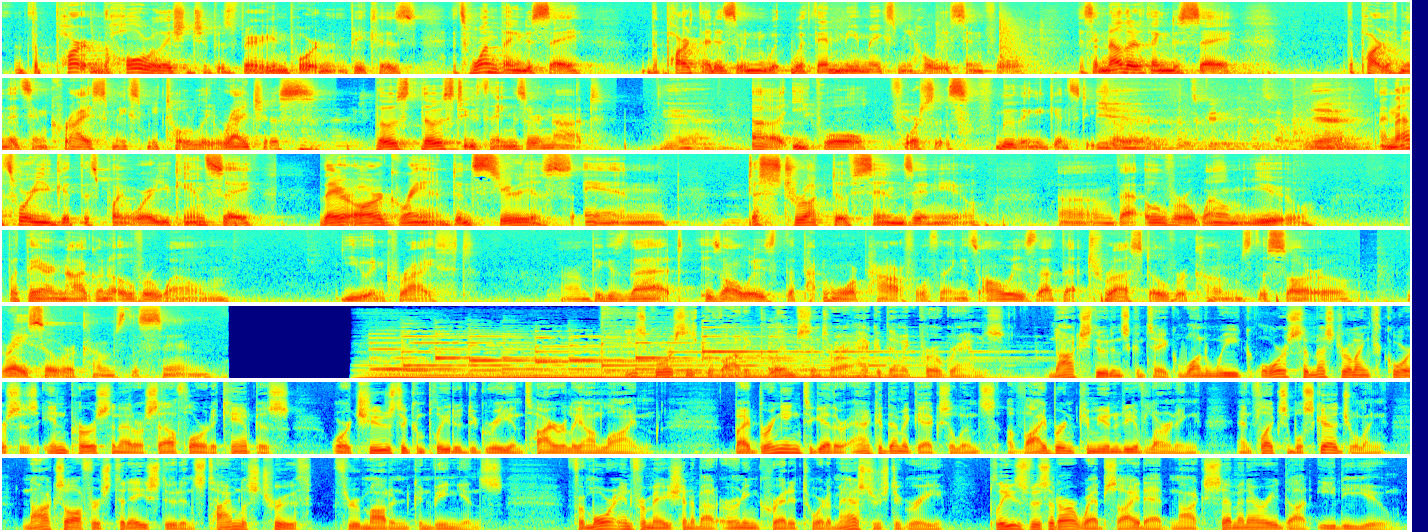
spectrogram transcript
the part and the whole relationship is very important because it's one thing to say the part that is in, within me makes me wholly sinful. It's another thing to say the part of me that's in Christ makes me totally righteous. Those those two things are not Yeah. uh, equal forces moving against each other. That's good, that's helpful. Yeah. And that's where you get this point where you can say there are grand and serious and destructive sins in you um, that overwhelm you, but they are not going to overwhelm you in Christ. Um, because that is always the more powerful thing. It's always that that trust overcomes the sorrow, grace overcomes the sin. These courses provide a glimpse into our academic programs. Knox students can take one week or semester length courses in person at our South Florida campus or choose to complete a degree entirely online. By bringing together academic excellence, a vibrant community of learning, and flexible scheduling, Knox offers today's students timeless truth through modern convenience. For more information about earning credit toward a master's degree, please visit our website at knoxseminary.edu.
